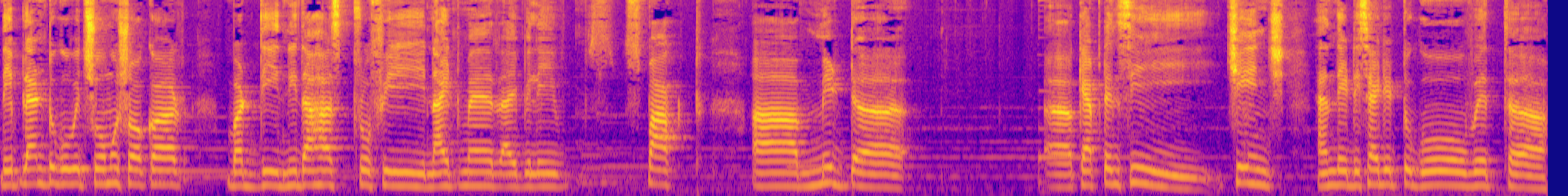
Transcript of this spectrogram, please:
they planned to go with Soumya Sarkar, but the Nidahas Trophy nightmare, I believe, sparked uh, mid uh, uh, captaincy change, and they decided to go with uh,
